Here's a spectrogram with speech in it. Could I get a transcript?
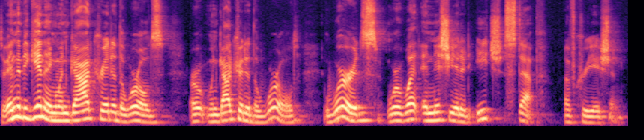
So in the beginning, when God created the worlds, or when God created the world, words were what initiated each step of creation.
